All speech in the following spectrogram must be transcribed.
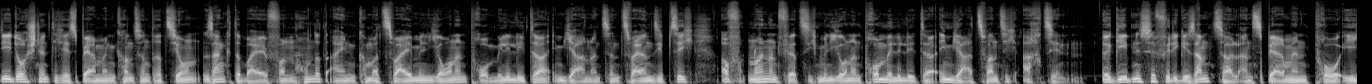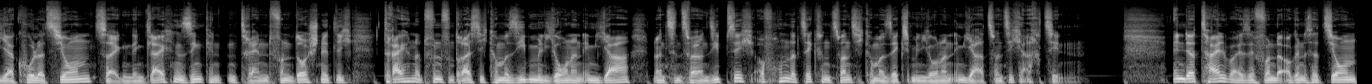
Die durchschnittliche Spermienkonzentration sank dabei von 101,2 Millionen pro Milliliter im Jahr 1972 auf 49 Millionen pro Milliliter im Jahr 2018. Ergebnisse für die Gesamtzahl an Spermien pro Ejakulation zeigen den gleichen sinkenden Trend von durchschnittlich 335,7 Millionen im Jahr 1972 auf 126,6 Millionen im Jahr 2018. In der teilweise von der Organisation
